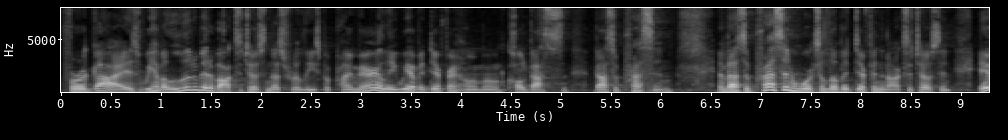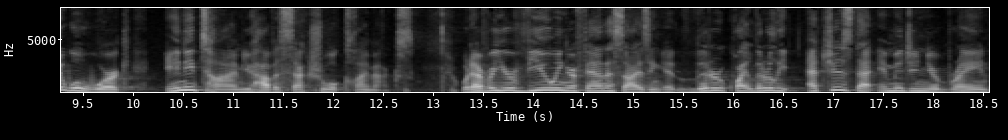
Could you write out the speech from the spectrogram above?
for guys, we have a little bit of oxytocin that's released, but primarily we have a different hormone called vas- vasopressin. And vasopressin works a little bit different than oxytocin. It will work anytime you have a sexual climax. Whatever you're viewing or fantasizing, it quite literally etches that image in your brain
